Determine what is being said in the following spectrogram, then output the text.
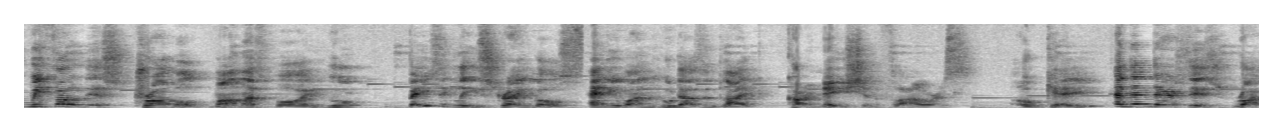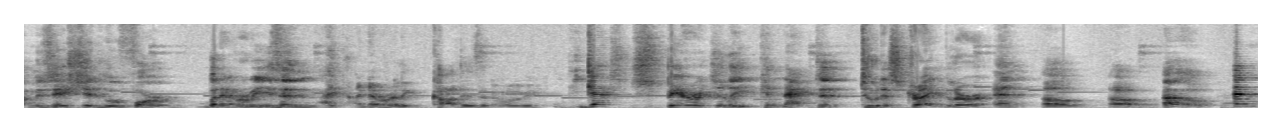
We follow this troubled mama's boy who basically strangles anyone who doesn't like carnation flowers. Okay. And then there's this rock musician who for whatever reason, I, I never really caught this in the movie, gets spiritually connected to the Strangler and oh, oh, oh. And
